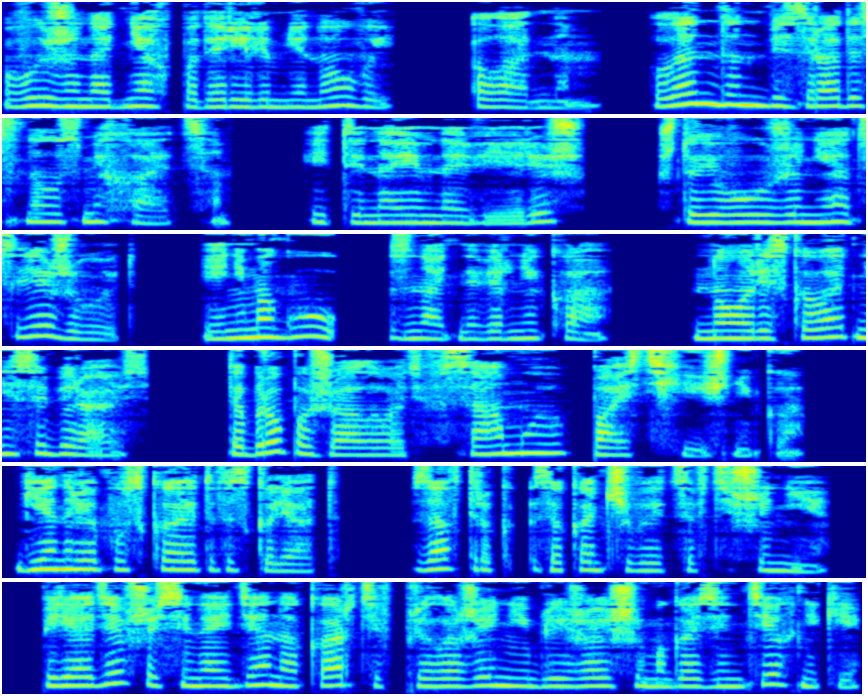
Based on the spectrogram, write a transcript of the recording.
вы же на днях подарили мне новый. Ладно. Лэндон безрадостно усмехается. И ты наивно веришь, что его уже не отслеживают? Я не могу знать наверняка, но рисковать не собираюсь. Добро пожаловать в самую пасть хищника. Генри опускает взгляд. Завтрак заканчивается в тишине. Переодевшись и найдя на карте в приложении ближайший магазин техники,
